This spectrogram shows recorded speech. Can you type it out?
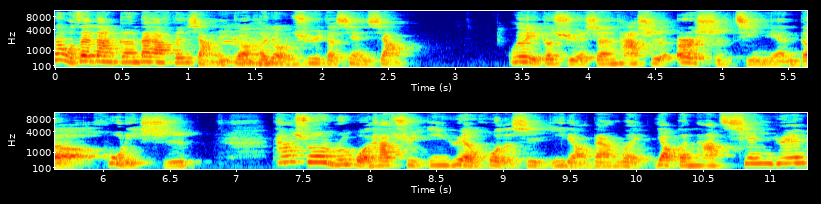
嗯、那我再当跟大家分享一个很有趣的现象，嗯、我有一个学生，他是二十几年的护理师。他说：“如果他去医院或者是医疗单位要跟他签约，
